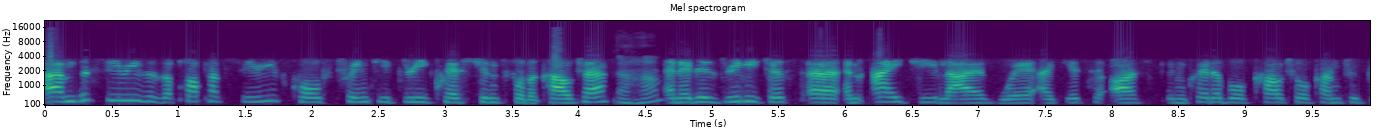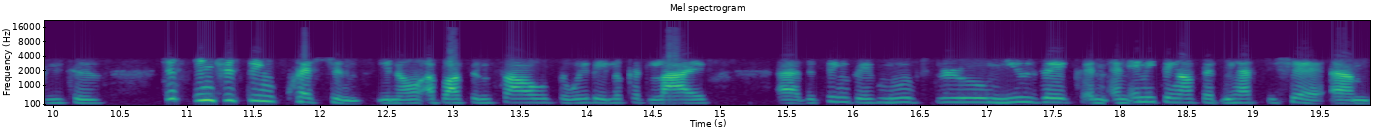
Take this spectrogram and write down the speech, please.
um, this series is a pop up series called 23 Questions for the Culture. Uh-huh. And it is really just uh, an IG live where I get to ask incredible cultural contributors just interesting questions, you know, about themselves, the way they look at life, uh, the things they've moved through, music, and, and anything else that we have to share. Um,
